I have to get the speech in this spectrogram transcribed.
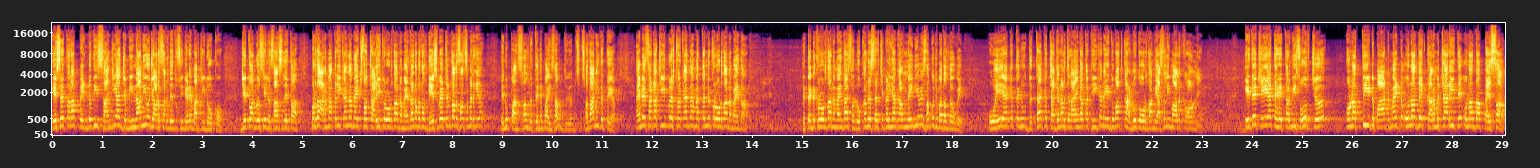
ਇਸੇ ਤਰ੍ਹਾਂ ਪਿੰਡ ਦੀ ਸਾਂਝੀਆਂ ਜ਼ਮੀਨਾਂ ਨਹੀਂ ਉਜਾੜ ਸਕਦੇ ਤੁਸੀਂ, ਜਿਹੜੇ ਮਰਜ਼ੀ ਲੋਕ ਹੋ ਜੇ ਤੁਹਾਨੂੰ ਅਸੀਂ ਲਾਇਸੈਂਸ ਦਿੱਤਾ, ਪ੍ਰਧਾਨ ਮੰਤਰੀ ਕਹਿੰਦਾ ਮੈਂ 140 ਕਰੋੜ ਦਾ ਨੁਮਾਇੰਦਾ ਦਾ ਮਤਲਬ ਦੇਸ਼ ਵੇਚਣ ਦਾ ਲਾਇਸੈਂਸ ਮਿਲ ਗਿਆ। ਤੈਨੂੰ 5 ਸਾਲ ਦਿੱਤੇ ਨੇ ਭਾਈ ਸਾਹਿਬ ਸਦਾ ਨਹੀਂ ਦਿੱਤੇ ਆ। ਐਵੇਂ ਸਾਡਾ ਚੀਫ ਮਿਨਿਸਟਰ ਕਹਿੰਦਾ ਮੈਂ 3 ਕਰੋੜ ਦਾ ਨੁਮਾਇੰਦਾ। ਤੇ 3 ਕਰੋੜ ਦਾ ਨੁਮਾਇੰਦਾ ਲੋਕਾਂ ਦੇ ਸਿਰ 'ਚ ਗਲੀਆਂ ਕਰਨ ਲਈ ਨਹੀਂ ਹੈ ਵੀ ਸਭ ਕੁਝ ਬਦਲ ਦੋਗੇ। ਉਹ ਇਹ ਹੈ ਕਿ ਤੈਨੂੰ ਦਿੱਤਾ ਕਿ ਚੱਜ ਨਾਲ ਚਲਾਏਗਾ ਤਾਂ ਠੀਕ ਹੈ, ਨਹੀਂ ਇਹ ਤੋਂ ਬਾਅਦ ਘਰ ਨੂੰ ਤੋੜ ਦਾਂਗੇ, ਅਸਲੀ ਮਾਲਕ ਕੌਣ ਨੇ? ਇਹਦੇ 'ਚ ਇਹ ਹੈ 73ਵੀਂ ਸੋਧ 'ਚ 29 ਡਿਪਾਰਟਮੈਂਟ, ਉਹਨਾਂ ਦੇ ਕਰਮਚਾਰੀ ਤੇ ਉਹਨਾਂ ਦਾ ਪੈਸਾ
